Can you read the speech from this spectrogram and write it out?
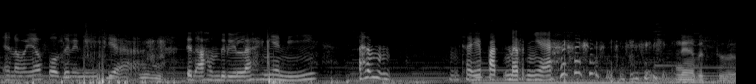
yang namanya Volt Indonesia. Dan alhamdulillahnya nih saya partnernya. Ya betul.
